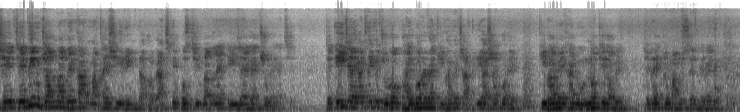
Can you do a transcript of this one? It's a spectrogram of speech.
সে যেদিন জন্মাবে, তার মাথায় সেই ঋণটা হবে। আজকে পশ্চিমবাংলায় এই জায়গায় চলে গেছে। তো এই জায়গা থেকে যুবক ভাই বোনেরা কীভাবে চাকরি আশা করে, কীভাবে এখানে উন্নতি হবে, সেটা একটু মানুষদের ভেবে দেখতে হবে।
